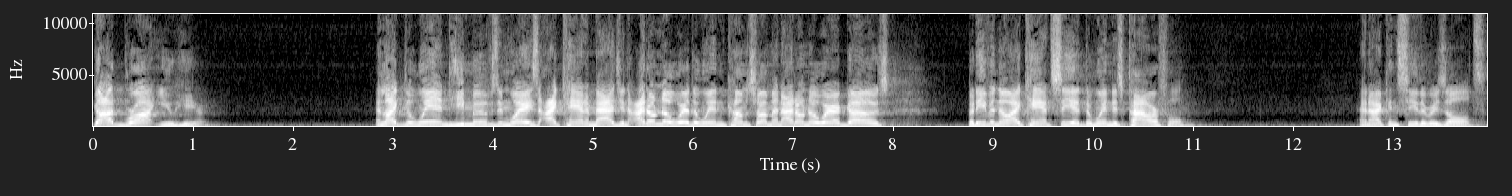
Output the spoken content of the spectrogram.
God brought you here. And like the wind, He moves in ways I can't imagine. I don't know where the wind comes from and I don't know where it goes. But even though I can't see it, the wind is powerful. And I can see the results.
